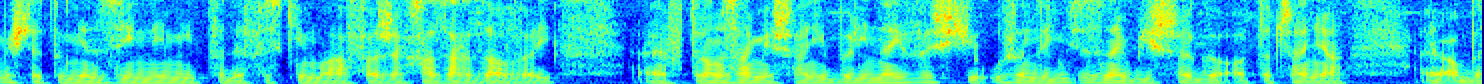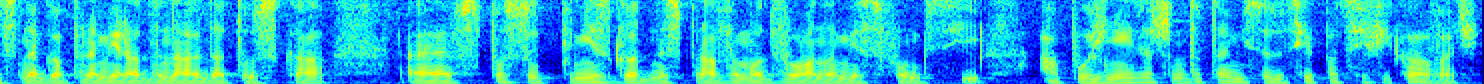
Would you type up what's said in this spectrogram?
Myślę tu między innymi przede wszystkim o aferze hazardowej, e, w którą zamieszani byli najwyżsi urzędnicy z najbliższego otoczenia obecnego premiera Donalda Tuska. E, W sposób niezgodny z prawem odwołano mnie z funkcji, a później zaczęto tę instytucję pacyfikować.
